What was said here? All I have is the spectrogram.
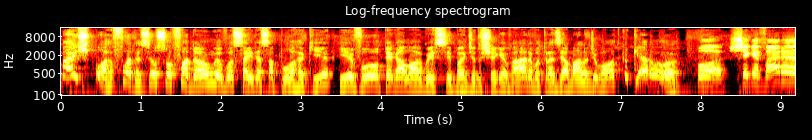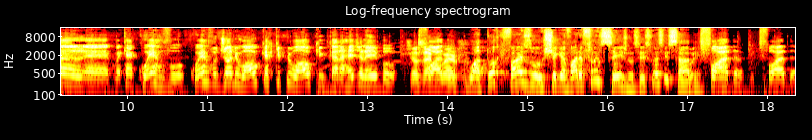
mas porra, foda-se, eu sou fodão, eu vou sair dessa porra aqui e vou pegar logo esse bandido Che Guevara, vou trazer a mala de volta que eu quero. Pô, Che Guevara, é, como é que é? Cuervo. Cuervo Johnny Walker, Keep Walking, cara, Red Label. José foda. Cuervo. O ator que faz o Che Guevara é francês, não sei se vocês sabem. Muito foda, muito foda.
